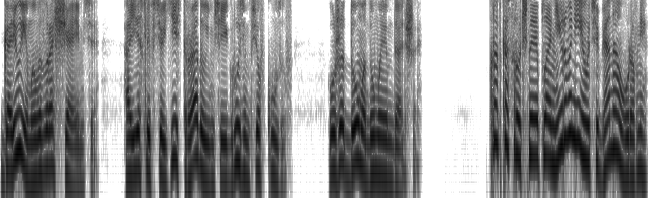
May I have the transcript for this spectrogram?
горюем и возвращаемся. А если все есть, радуемся и грузим все в кузов. Уже дома думаем дальше. «Краткосрочное планирование у тебя на уровне»,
